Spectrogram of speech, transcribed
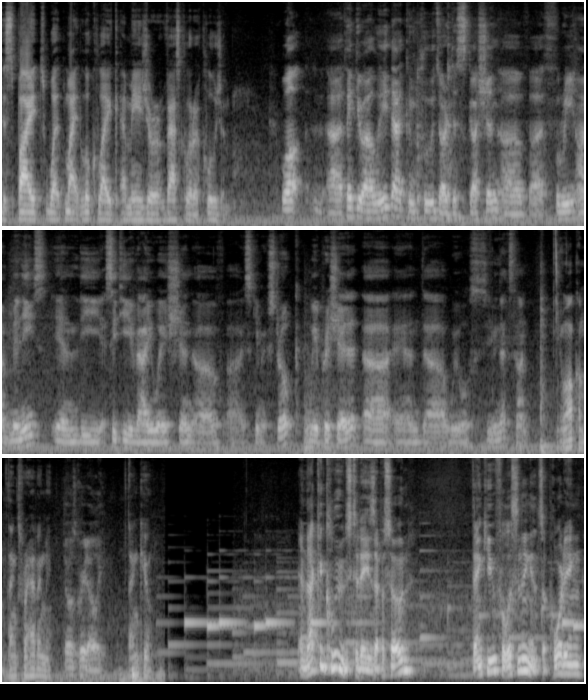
despite what might look like a major vascular occlusion. Well, uh, thank you, Aly. That concludes our discussion of uh, three Aunt Minnies in the CT evaluation of uh, ischemic stroke. We appreciate it, uh, and uh, we will see you next time. You're welcome. Thanks for having me. That was great, Aly. Thank you. And that concludes today's episode. Thank you for listening and supporting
